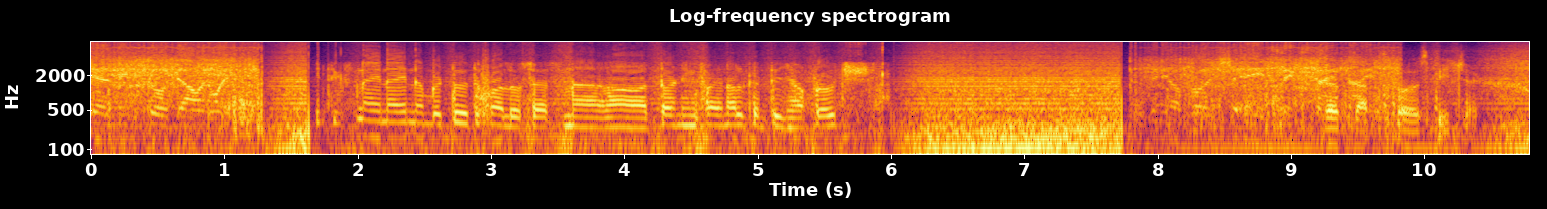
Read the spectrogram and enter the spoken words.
turning to downwind. 699, number 2 to follow Cessna, uh, turning final, continue approach. Continue approach The 8699. flaps full speed check.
